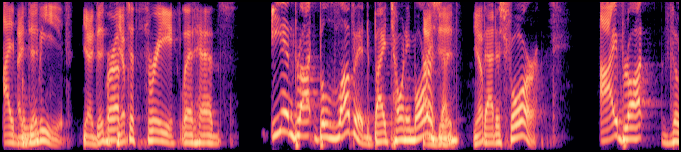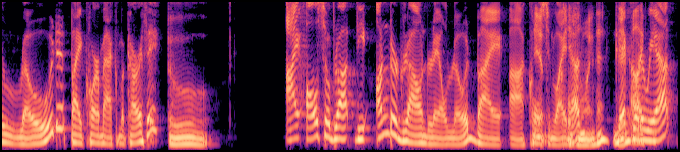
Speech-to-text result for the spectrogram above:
I did. believe. Yeah, I did. We're up to three lit heads. Ian brought Beloved by Toni Morrison. did. Yep. That is four. I brought The Road by Cormac McCarthy. Ooh. I also brought The Underground Railroad by uh, Colston Yep, Whitehead. Colson Whitehead. Good. Nick, what are we at?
